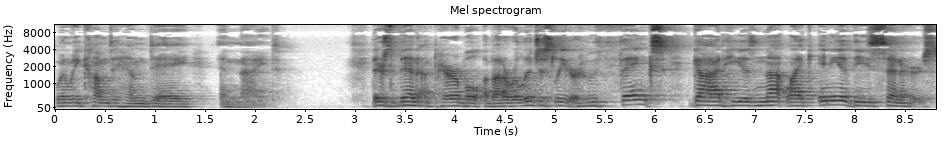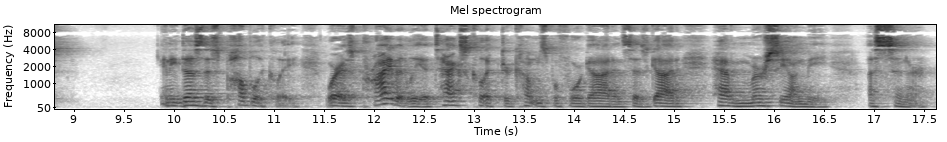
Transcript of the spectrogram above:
when we come to him day and night? There's then a parable about a religious leader who thanks God he is not like any of these sinners. And he does this publicly, whereas privately a tax collector comes before God and says, God, have mercy on me, a sinner.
